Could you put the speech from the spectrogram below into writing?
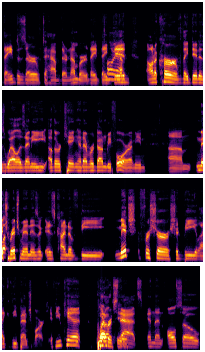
they deserve to have their number. They they Oh, yeah. did on a curve. They did as well as any other king had ever done before. I mean, um, Mitch What- Richmond is a, is kind of the Mitch for sure should be like the benchmark. If you can't put Webber up too. stats and then also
